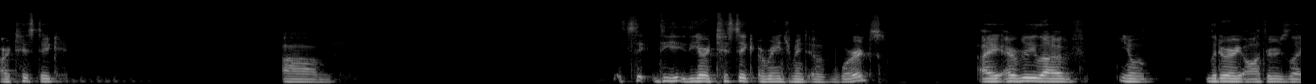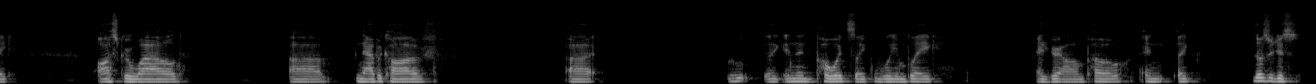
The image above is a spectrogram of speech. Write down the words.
artistic um the the artistic arrangement of words I, I really love, you know, literary authors like Oscar Wilde, uh, Nabokov, uh, who like, and then poets like William Blake, Edgar Allan Poe, and like those are just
